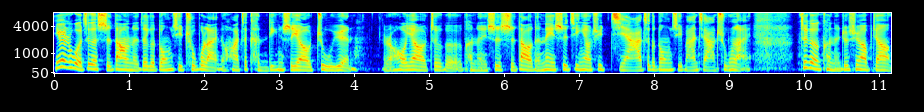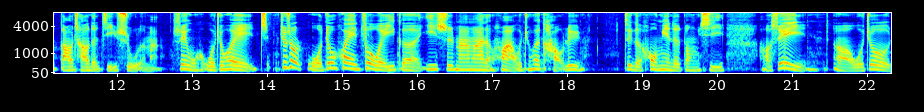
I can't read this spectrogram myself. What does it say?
因为如果这个食道呢，这个东西出不来的话，这肯定是要住院，然后要这个可能是食道的内视镜要去夹这个东西，把它夹出来。这个可能就需要比较高超的技术了嘛。所以我我就会，就是我就会作为一个医师妈妈的话，我就会考虑这个后面的东西。好，所以呃，我就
